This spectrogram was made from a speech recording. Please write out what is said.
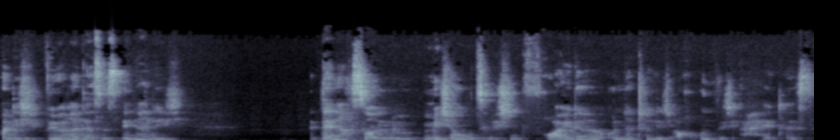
Und ich spüre, dass es innerlich dennoch so eine Mischung zwischen Freude und natürlich auch Unsicherheit ist.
